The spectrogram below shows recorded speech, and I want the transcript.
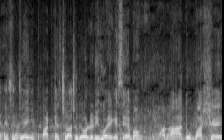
দেখেছি যে ইট পাটকেল ছোড়াছুড়ি অলরেডি হয়ে গেছে এবং দুপাশেই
